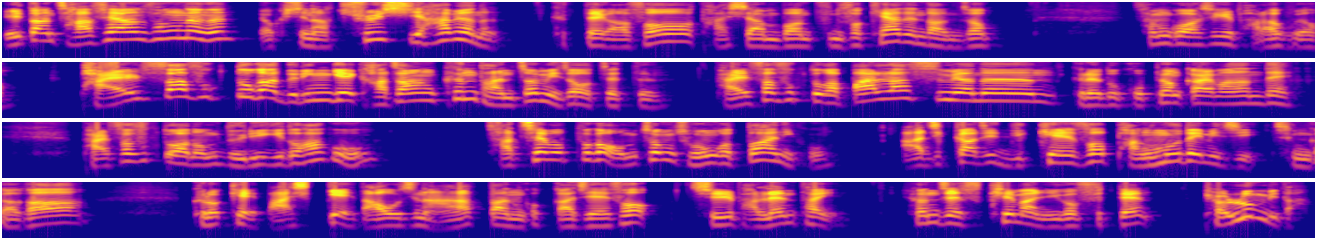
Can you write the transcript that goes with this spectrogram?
일단 자세한 성능은 역시나 출시하면은 그때 가서 다시 한번 분석해야 된다는 점 참고하시길 바라고요. 발사 속도가 느린 게 가장 큰 단점이죠. 어쨌든 발사 속도가 빨랐으면은 그래도 고평가할 만한데 발사 속도가 너무 느리기도 하고 자체 버프가 엄청 좋은 것도 아니고 아직까지 니케에서 방무 데미지 증가가 그렇게 맛있게 나오진 않았다는 것까지 해서 질 발렌타인 현재 스킬만 읽었을 땐 별로입니다.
